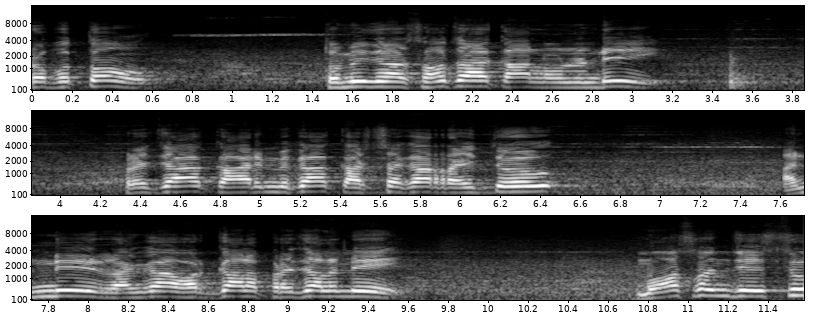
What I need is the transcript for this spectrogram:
ప్రభుత్వం తొమ్మిదిన్నర సంవత్సరాల కాలం నుండి ప్రజా కార్మిక కర్షక రైతు అన్ని రంగ వర్గాల ప్రజలని మోసం చేస్తూ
